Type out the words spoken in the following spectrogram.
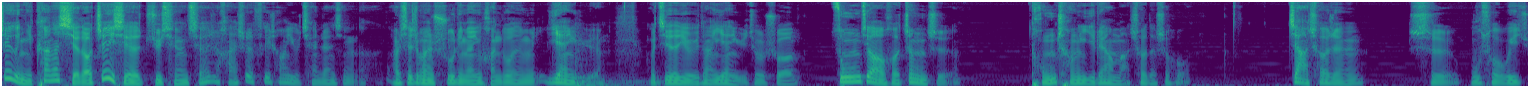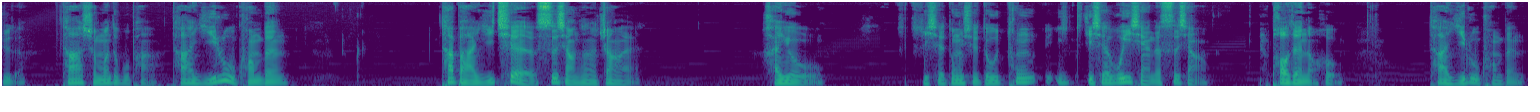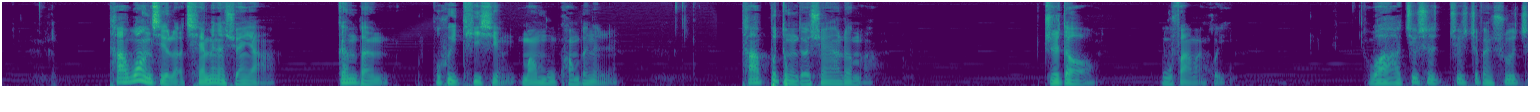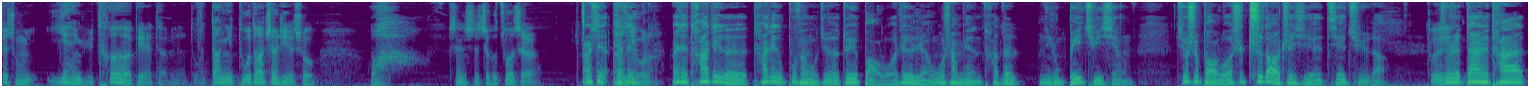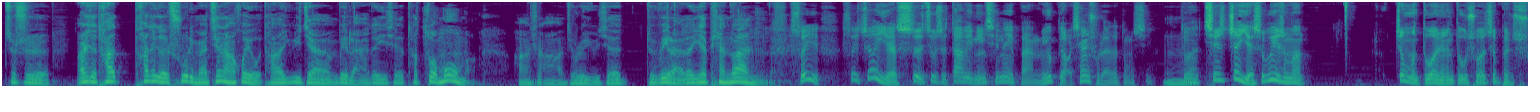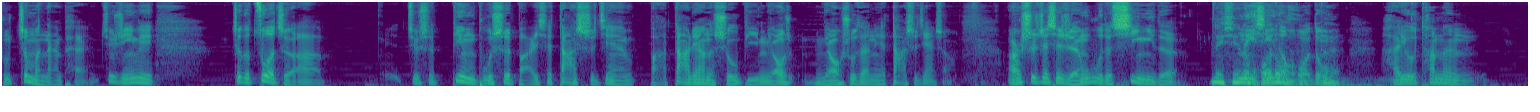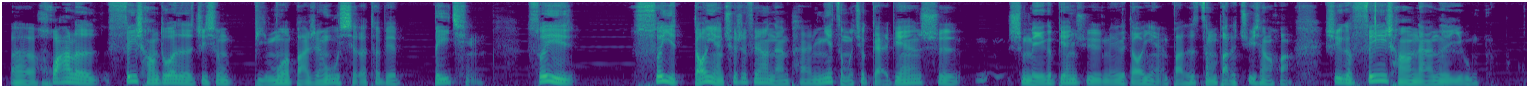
这个你看他写到这些剧情，其实还是非常有前瞻性的。而且这本书里面有很多那种谚语，我记得有一段谚语就是说，宗教和政治同乘一辆马车的时候，驾车人是无所畏惧的，他什么都不怕，他一路狂奔，他把一切思想上的障碍，还有。一些东西都通一一些危险的思想抛在脑后，他一路狂奔，他忘记了前面的悬崖根本不会提醒盲目狂奔的人，他不懂得悬崖勒马，直到无法挽回。哇，就是就是这本书这种谚语特别特别的多。当你读到这里的时候，哇，真是这个作者。而且而且而且他这个他这个部分，我觉得对于保罗这个人物上面他的那种悲剧性，就是保罗是知道这些结局的，对，就是但是他就是而且他他这个书里面经常会有他预见未来的一些他做梦嘛，好像是啊，就是有一些对未来的一些片段什么的，所以所以这也是就是大卫林奇那版没有表现出来的东西，嗯、对吧？其实这也是为什么这么多人都说这本书这么难拍，就是因为这个作者啊。就是并不是把一些大事件，把大量的手笔描描述在那些大事件上，而是这些人物的细腻的内心内心的活动，还有他们呃花了非常多的这种笔墨，把人物写的特别悲情，所以所以导演确实非常难拍。你怎么去改编？是是每一个编剧、每一个导演把它怎么把它具象化，是一个非常难的一个。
